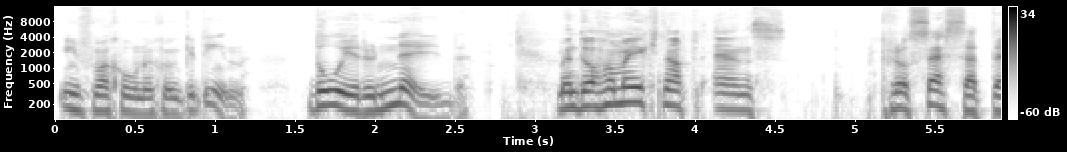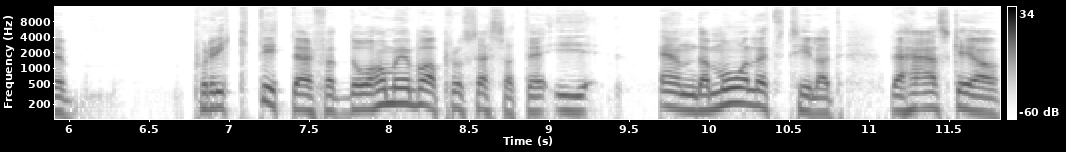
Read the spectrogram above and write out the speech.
informationen sjunkit in. Då är du nöjd. Men då har man ju knappt ens processat det på riktigt, därför att då har man ju bara processat det i ändamålet till att det här ska jag,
